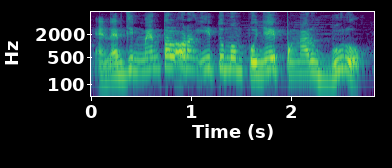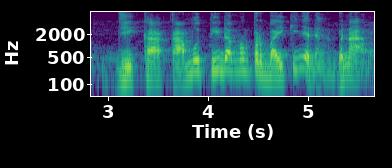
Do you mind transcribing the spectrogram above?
Energi mental orang itu mempunyai pengaruh buruk jika kamu tidak memperbaikinya dengan benar.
